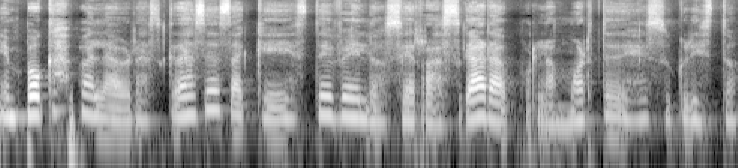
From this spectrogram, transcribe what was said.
En pocas palabras, gracias a que este velo se rasgara por la muerte de Jesucristo,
